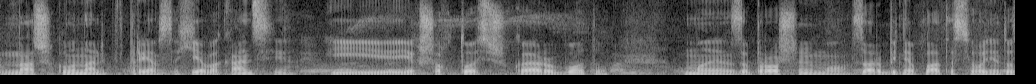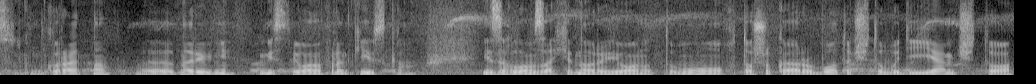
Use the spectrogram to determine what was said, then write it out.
В наших комунальних підприємствах є вакансії, і якщо хтось шукає роботу, ми запрошуємо. Заробітня плата сьогодні досить конкурентна е, на рівні міста Івано-Франківська і загалом західного регіону. Тому хто шукає роботу, чи то водієм, чи то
